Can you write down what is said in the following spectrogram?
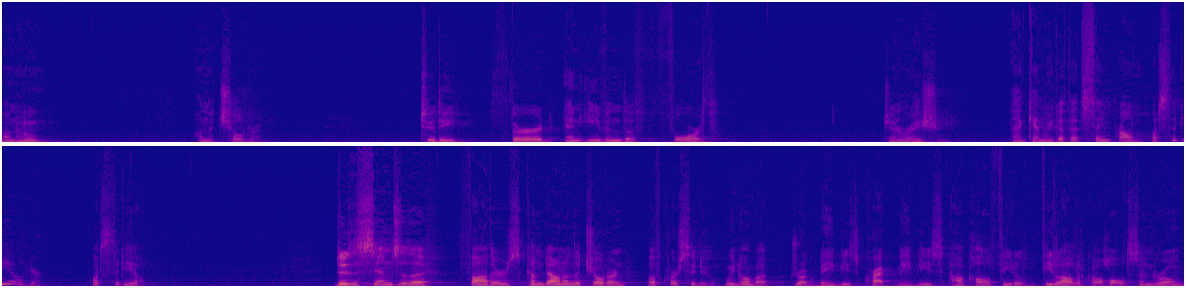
on whom? On the children. To the third and even the fourth generation. Now, again, we got that same problem. What's the deal here? What's the deal? Do the sins of the fathers come down on the children? Well, of course they do. We know about drug babies, crack babies, alcohol fetal, fetal alcohol syndrome.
